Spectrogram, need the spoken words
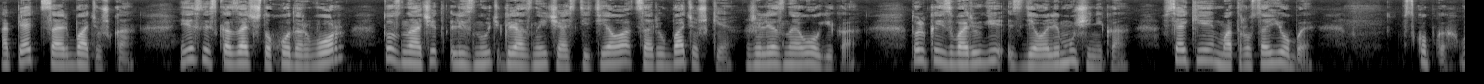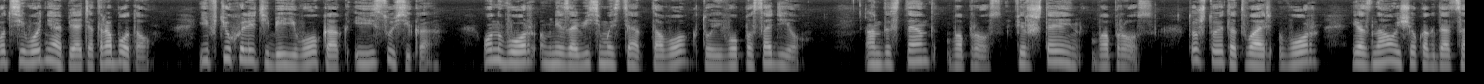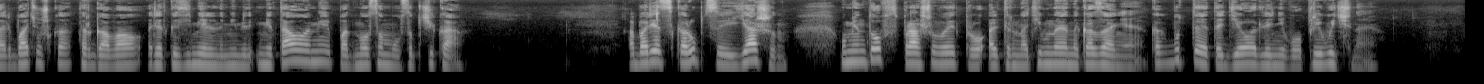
Опять царь-батюшка. Если сказать, что Ходор вор, то значит лизнуть грязные части тела царю-батюшке. Железная логика. Только из варюги сделали мученика – всякие матросоебы. В скобках. Вот сегодня опять отработал. И втюхали тебе его, как Иисусика. Он вор вне зависимости от того, кто его посадил. Understand – вопрос. Ферштейн – вопрос. То, что эта тварь вор, я знал еще, когда царь-батюшка торговал редкоземельными металлами под носом у Собчака. А борец с коррупцией Яшин у ментов спрашивает про альтернативное наказание, как будто это дело для него привычное.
